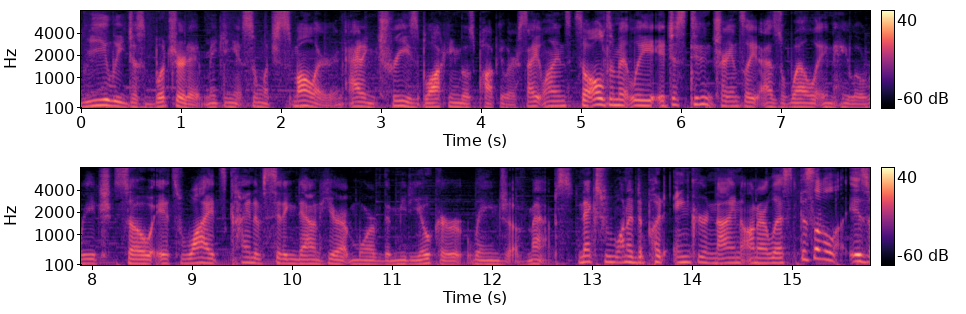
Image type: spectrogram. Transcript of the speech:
really just butchered it, making it so much smaller and adding trees blocking those popular sightlines. So ultimately, it just didn't translate as well in Halo Reach, so it's why it's kind of sitting down here at more of the mediocre range of maps. Next, we wanted to put Anchor 9 on our list. This level is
